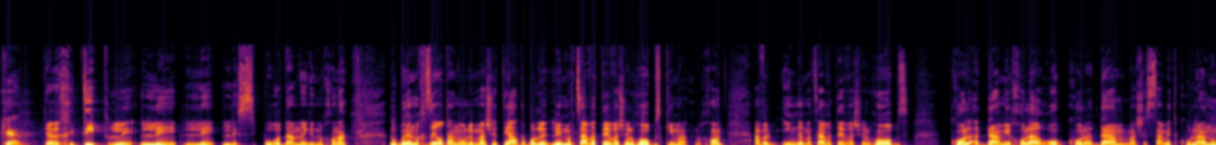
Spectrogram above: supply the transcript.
כן. כארכיטיפ ל, ל, ל, לסיפור אדם נגד מכונה, הוא באמת מחזיר אותנו למה שתיארת פה, למצב הטבע של הובס כמעט, נכון? אבל אם במצב הטבע של הובס, כל אדם יכול להרוג כל אדם, מה ששם את כולנו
